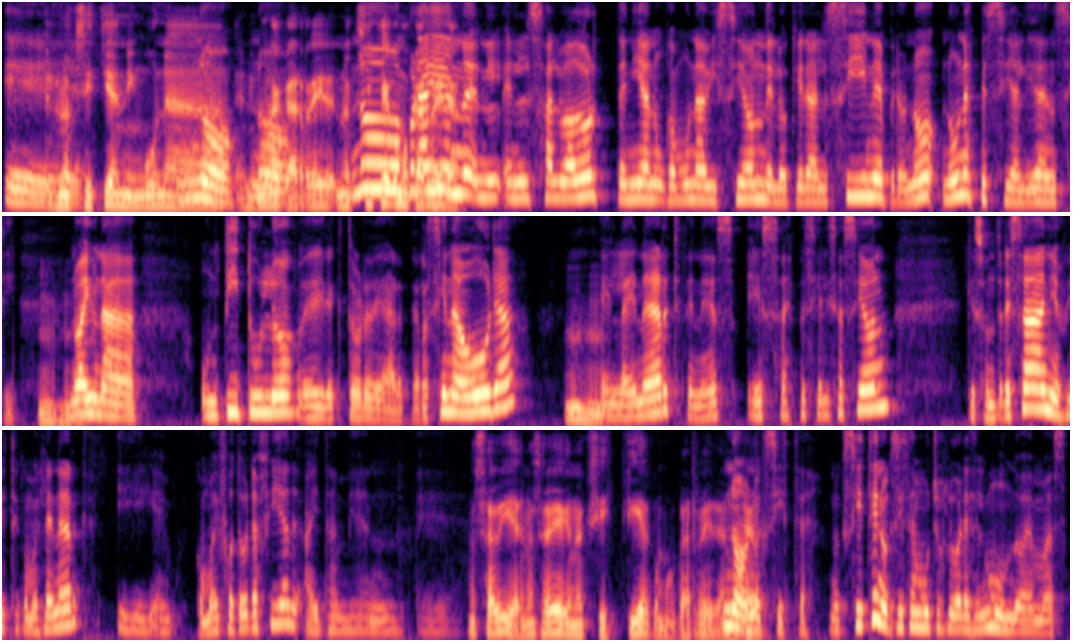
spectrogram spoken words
Pero no existía ninguna, ninguna carrera, no existía como por ahí en, El Salvador tenían como una visión de lo que era el cine, pero no, no una especialidad en sí. No hay una, un título de director de arte. Recién ahora, en la ENERC tenés esa especialización, que son tres años, viste cómo es la ENERC, y eh, como hay fotografía, hay también... Eh, no sabía, no sabía que no existía como carrera. No, no existe, no existe y no existe en muchos lugares del mundo además.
